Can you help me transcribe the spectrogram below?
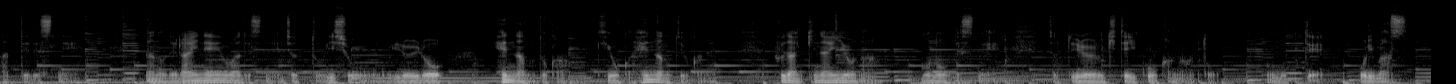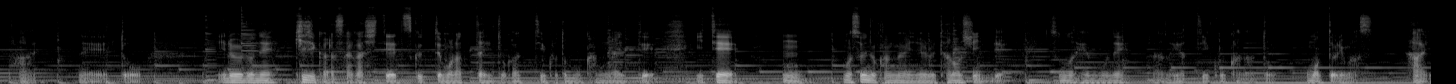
あってですね。なので来年はですねちょっと衣装をいろいろ変なのとか着ようか変なのというかね普段着ないようなものをですねちょっといろいろ着ていこうかなと思っております。はい、えっ、といろいろね生地から探して作ってもらったりとかっていうことも考えていて、うんまあ、そういうのを考えるのいろいろ楽しいんでその辺もねあのやっていこうかなと思っております。はい、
